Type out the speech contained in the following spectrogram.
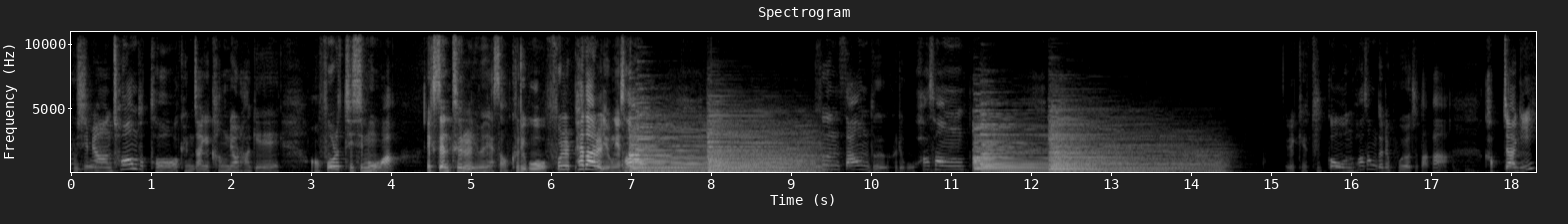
보시면 처음부터 굉장히 강렬하게 어, 포르티시모와 액센트를 이용해서 그리고 풀 페달을 이용해서 큰 사운드 그리고 화성 이렇게 두꺼운 화성들을 보여주다가 갑자기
